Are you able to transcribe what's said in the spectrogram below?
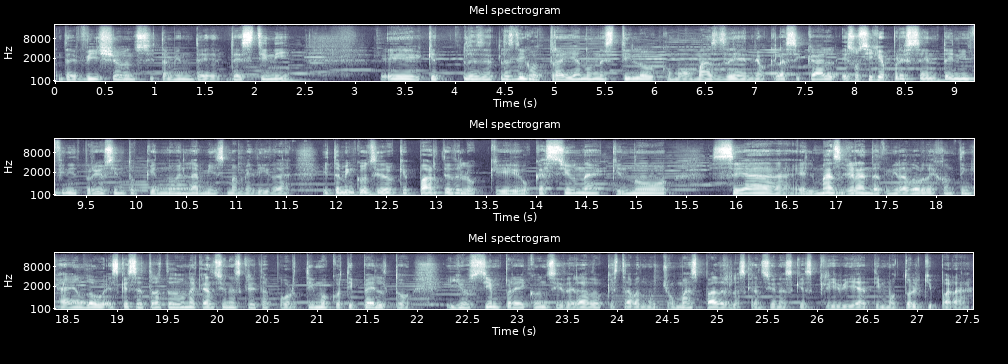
de Visions y también de Destiny. Eh, que les, digo, traían un estilo como más de neoclasical. Eso sigue presente en Infinite, pero yo siento que no en la misma medida. Y también considero que parte de lo que ocasiona que no sea el más grande admirador de Hunting High and Low es que se trata de una canción escrita por Timo Cotipelto y yo siempre he considerado que estaban mucho más padres las canciones que escribía Timo Tolki para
